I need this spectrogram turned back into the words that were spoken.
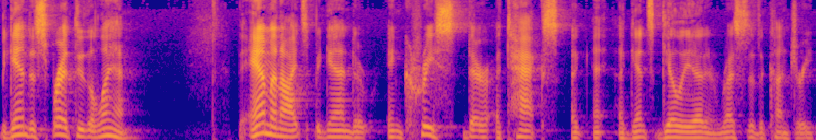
began to spread through the land the Ammonites began to increase their attacks against Gilead and rest of the country.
